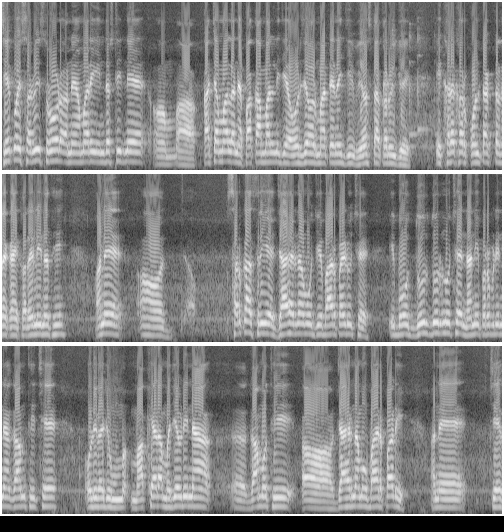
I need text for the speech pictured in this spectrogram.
જે કોઈ સર્વિસ રોડ અને અમારી ઇન્ડસ્ટ્રીને કાચા માલ અને પાકા માલની જે અવરજવર માટેની જે વ્યવસ્થા કરવી જોઈએ, એ ખરેખર કોન્ટ્રાક્ટરે કાંઈ કરેલી નથી. અને સરકારશ્રીએ જાહેરનામું જે બહાર પાડ્યું છે, એ બહુ દૂર દૂરનું છે, નાની પરબડીના ગામથી છે ઓલી બાજુ માખિયાળા મજેવડીના ગામોથી જાહેરનામું બહાર પાડી અને જે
